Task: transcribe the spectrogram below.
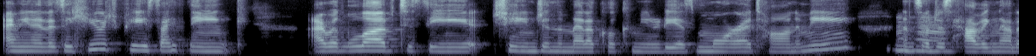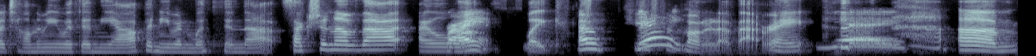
I mean, it's a huge piece. I think I would love to see change in the medical community as more autonomy. Mm-hmm. And so just mm-hmm. having that autonomy within the app and even within that section of that, I right. love like oh huge yay. component of that, right? Yay. um,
